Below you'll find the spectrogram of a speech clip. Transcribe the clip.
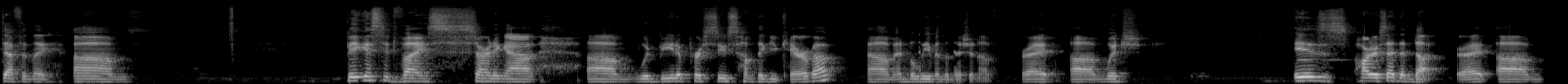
Definitely. Um, biggest advice starting out um, would be to pursue something you care about um, and believe in the mission of, right? Um, which is harder said than done, right? Um,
